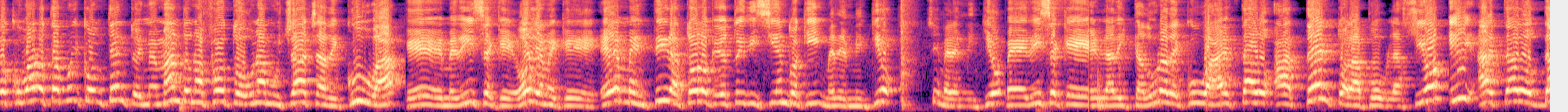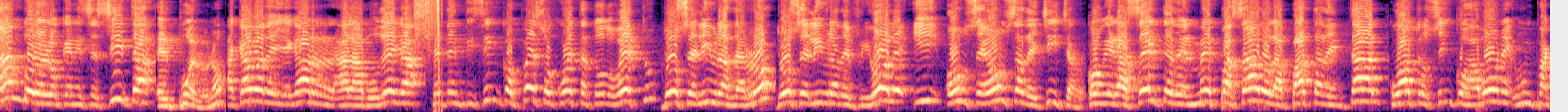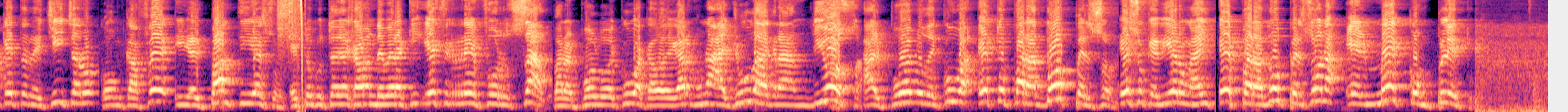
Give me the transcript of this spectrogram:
Los cubanos están muy contentos y me manda una foto una muchacha de Cuba que me dice que, óyeme, que es mentira todo lo que yo estoy diciendo aquí. Me desmintió. Sí, me desmintió. Me dice que la dictadura de Cuba ha estado atento a la población y ha estado dándole lo que necesita el pueblo, ¿no? Acaba de llegar a la bodega, 75 pesos cuesta todo esto, 12 libras de arroz, 12 libras de frijoles y 11 onzas de chícharo. Con el aceite del mes pasado, la pasta dental, 4 o 5 jabones, un paquete de chícharo con café y el panty eso. Esto que ustedes acaban de ver aquí es reforzado para el pueblo de Cuba. Acaba de llegar una ayuda grande al pueblo de Cuba. Esto es para dos personas. Eso que vieron ahí es para dos personas el mes completo.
